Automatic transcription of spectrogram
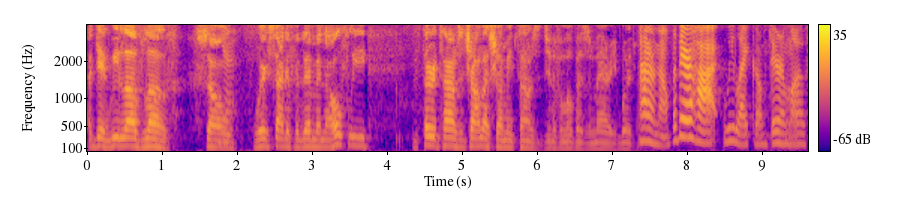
Again, we love love, so Yes. we're excited for them, and uh, hopefully, the third time's a charm. I'm not sure how many times Jennifer Lopez is married, but I don't know, but they're hot. We like them. They're in love.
